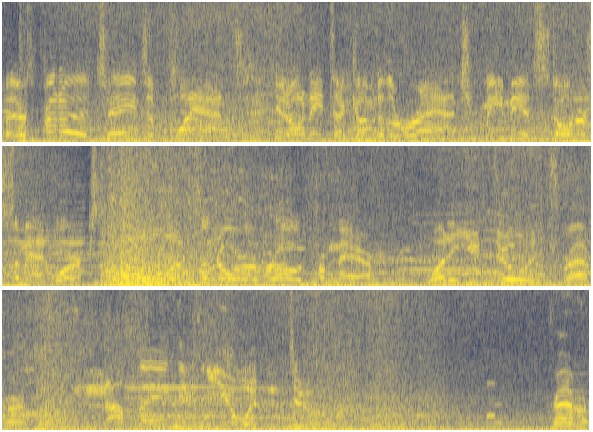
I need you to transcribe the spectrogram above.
There's been a change of plans. You don't need to come to the ranch. Meet me at Stoner Cement Works. Little up Senora Road from there. What are you doing, Trevor? Nothing you wouldn't do. Trevor!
